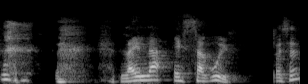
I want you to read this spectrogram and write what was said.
Laila Esaguir, ¿puede ser?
